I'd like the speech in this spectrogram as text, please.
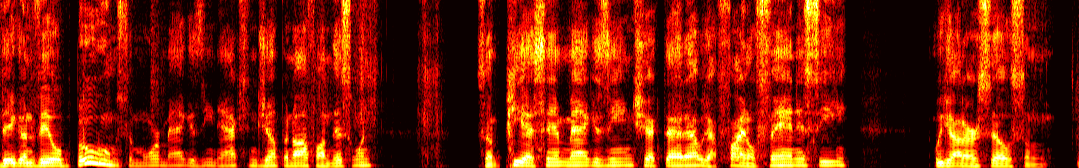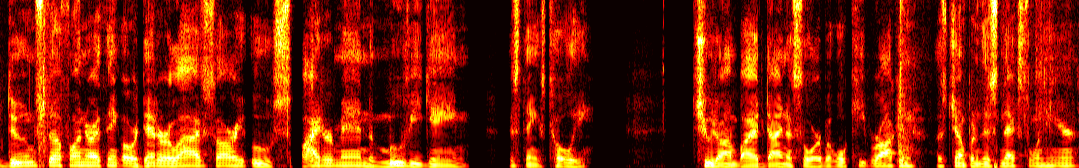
Big unveil. Boom. Some more magazine action jumping off on this one some PSM magazine. Check that out. We got Final Fantasy. We got ourselves some Doom stuff there, I think. Or Dead or Alive, sorry. Ooh, Spider Man, the movie game. This thing's totally chewed on by a dinosaur, but we'll keep rocking. Let's jump into this next one here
